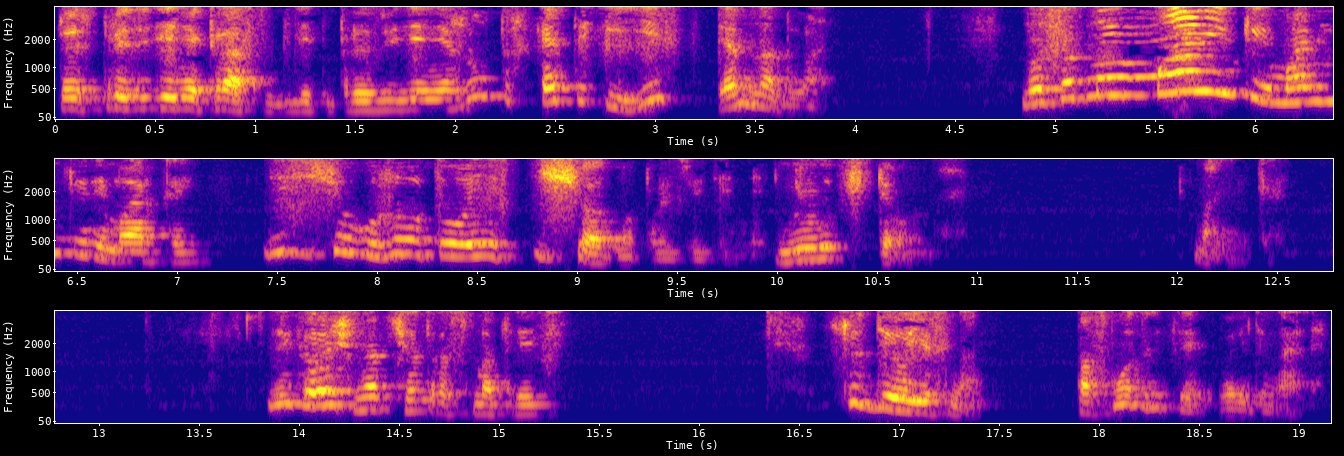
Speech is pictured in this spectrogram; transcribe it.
то есть произведение красных делить на произведение желтых, это и есть n на 2. Но с одной маленькой-маленькой ремаркой. Здесь еще у желтого есть еще одно произведение, неучтенное. Маленькое. Ну и, короче, надо что-то рассмотреть. Суть дела ясна. Посмотрите в оригинале.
